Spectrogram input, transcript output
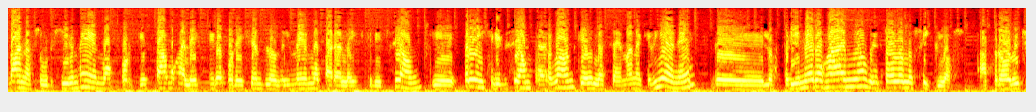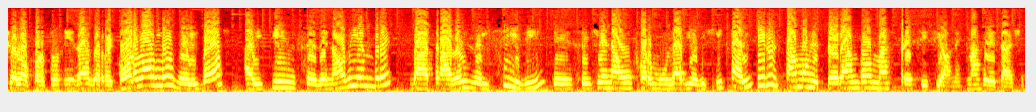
van a surgir memos porque estamos a la espera, por ejemplo, del memo para la inscripción, que preinscripción, perdón, que es la semana que viene, de los primeros años de todos los ciclos. Aprovecho la oportunidad de recordarlos del 2 al 15 de noviembre va a través del CIDI, se llena un formulario digital, pero estamos esperando más precisiones, más detalles.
